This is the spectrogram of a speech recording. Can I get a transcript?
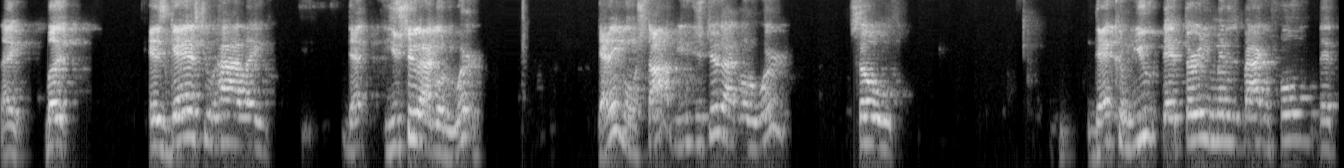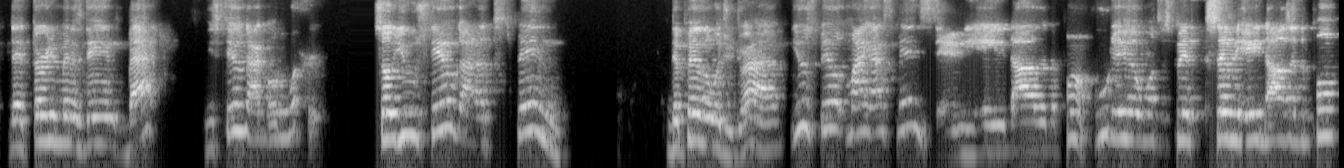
like, but is gas too high? Like that you still gotta go to work that ain't gonna stop you. You still gotta go to work. So that commute, that 30 minutes back and forth, that, that 30 minutes then back, you still gotta go to work. So you still gotta spend, depends on what you drive, you still might gotta spend 70 $80 at the pump. Who the hell wants to spend 70 $80 at the pump?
